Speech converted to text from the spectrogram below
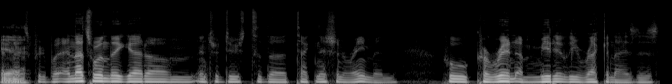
And Yeah. that's pretty. bu- And that's when they get um introduced to the technician Raymond, who Corinne immediately recognizes,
